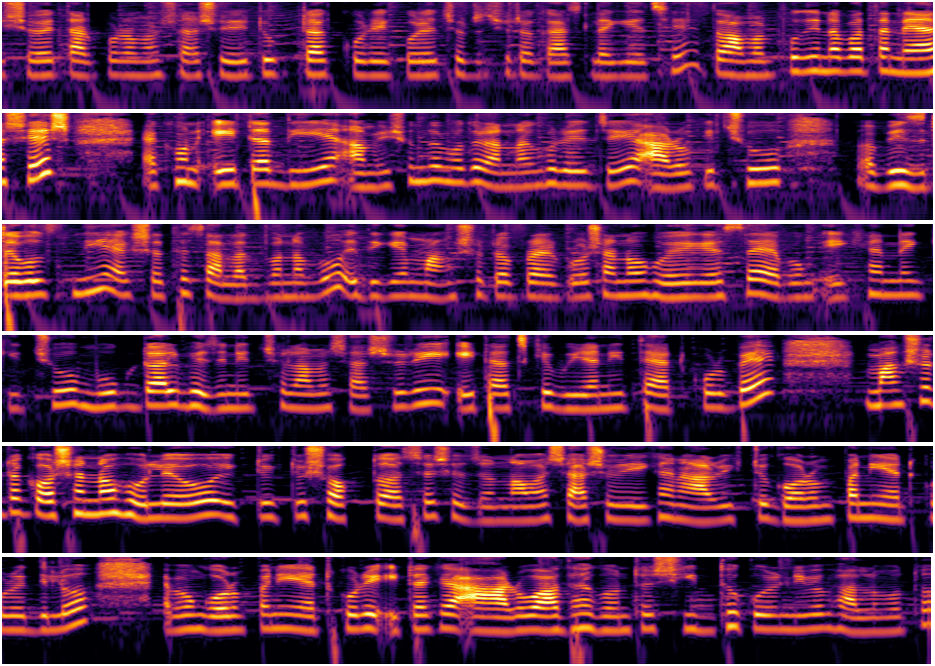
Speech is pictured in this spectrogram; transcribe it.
বিষয়। তারপর আমার শাশুড়ি টুকটাক করে করে ছোট ছোট গাছ লাগিয়েছে। তো আমার পুদিনা পাতা নেওয়া শেষ। এখন এইটা দিয়ে আমি সুন্দর মতো রান্নাঘরে যে আরও কিছু ভেজিটেবলস নিয়ে একসাথে সালাদ বানাবো। এদিকে মাংসটা প্রায় কষানো হয়ে গেছে এবং এইখানে কিছু মুগ ডাল ভেজে নিচ্ছিল আমার শাশুড়ি। এটা আজকে বিরিয়ানিতে অ্যাড করবে। মাংসটা কষানো হলেও একটু একটু শক্ত আছে, সেজন্য আমার শাশুড়ি এখানে আরও একটু গরম পানি অ্যাড করে দিল। এবং গরম পানি অ্যাড করে এটাকে আরও আধা ঘণ্টা সিদ্ধ করে নেবে ভালো মতো।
